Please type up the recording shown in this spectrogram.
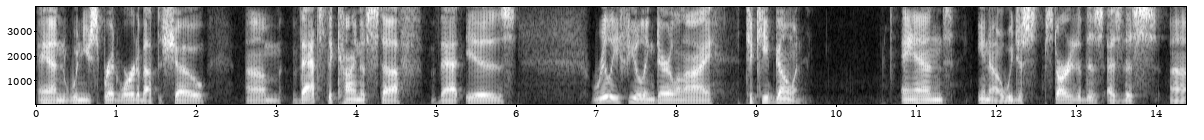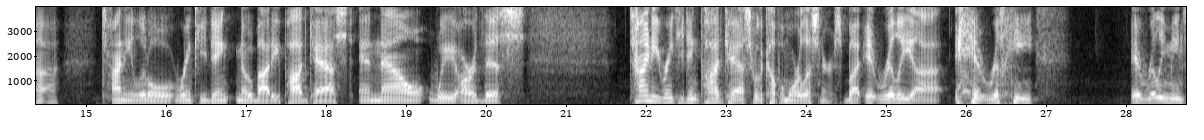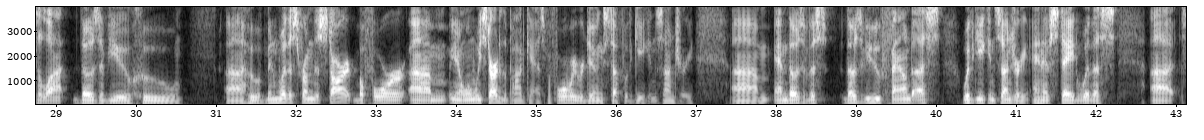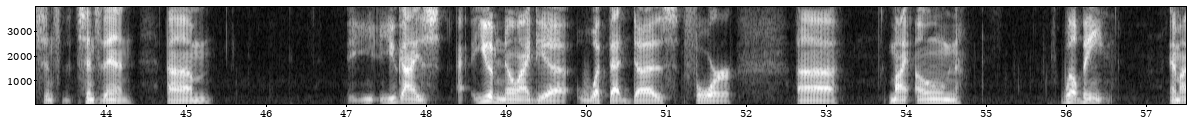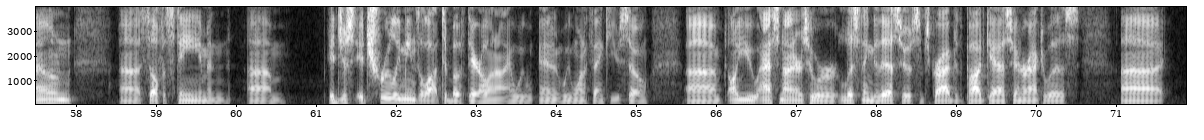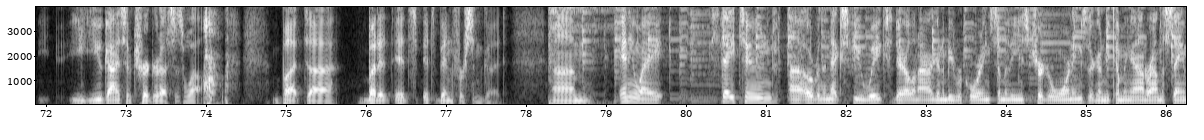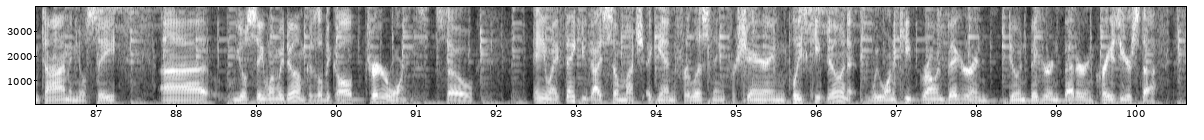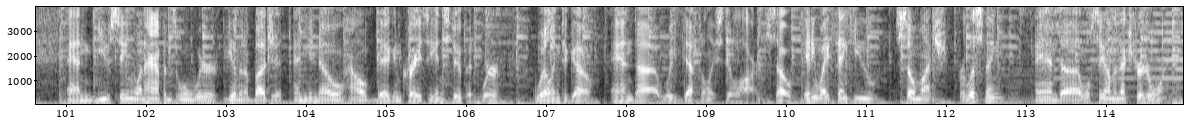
and when you spread word about the show. Um, that's the kind of stuff that is really fueling Daryl and I to keep going. And you know, we just started this as this uh, tiny little rinky dink nobody podcast, and now we are this tiny rinky dink podcast with a couple more listeners. But it really, uh, it really, it really means a lot. Those of you who uh, who have been with us from the start before, um, you know, when we started the podcast, before we were doing stuff with Geek and Sundry. Um, and those of us, those of you who found us with Geek and Sundry and have stayed with us uh, since since then. Um, you guys, you have no idea what that does for uh, my own well-being and my own uh, self-esteem and um, it just it truly means a lot to both Daryl and I. We and we want to thank you. So, uh, all you Asininers who are listening to this, who have subscribed to the podcast, who interacted with us, uh, y- you guys have triggered us as well. but uh, but it, it's it's been for some good. Um, anyway, stay tuned uh, over the next few weeks. Daryl and I are going to be recording some of these trigger warnings. They're going to be coming out around the same time, and you'll see uh, you'll see when we do them because they'll be called trigger warnings. So, anyway, thank you guys so much again for listening, for sharing. Please keep doing it. We want to keep growing bigger and doing bigger and better and crazier stuff. And you've seen what happens when we're given a budget, and you know how big and crazy and stupid we're willing to go. And uh, we definitely still are. So, anyway, thank you so much for listening, and uh, we'll see you on the next trigger warning.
